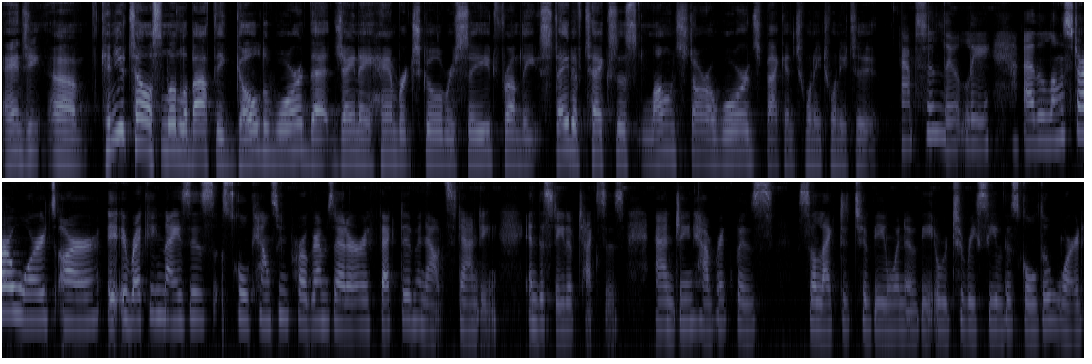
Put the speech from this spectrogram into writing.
Angie, uh, can you tell us a little about the Gold Award that Jane A. Hambric School received from the State of Texas Lone Star Awards back in 2022? Absolutely. Uh, the Lone Star Awards are, it, it, recognizes school counseling programs that are effective and outstanding in the state of Texas. And Jane Hambric was selected to be one of the, or to receive this gold award,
